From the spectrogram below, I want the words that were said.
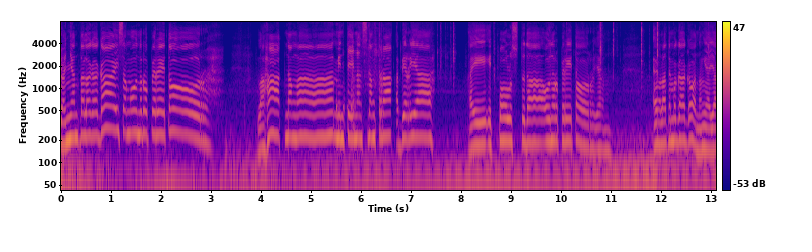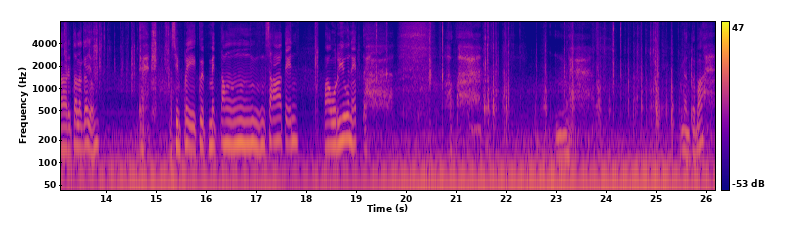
Ganyan talaga guys ang owner operator. Lahat ng ah, maintenance ng truck, aberya ay it falls to the owner operator. Yan. Eh wala tayong magagawa, nangyayari talaga 'yon. Eh, siyempre equipment ng sa atin, power unit. Hmm. Ganito ba?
